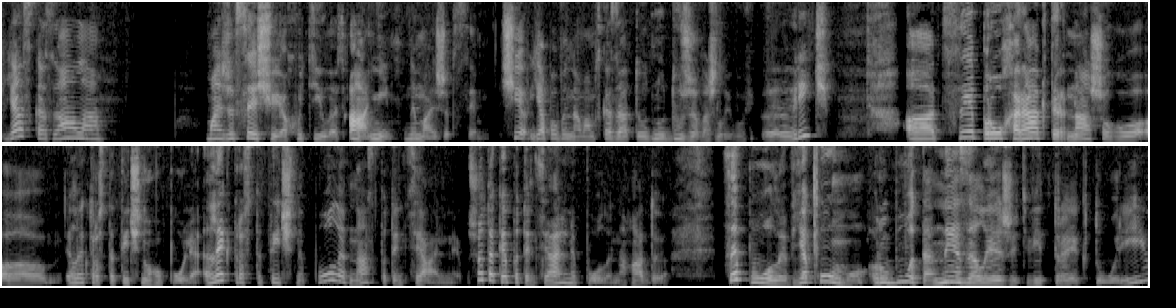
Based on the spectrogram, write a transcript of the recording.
я сказала майже все, що я хотіла. А, ні, не майже все. Ще я повинна вам сказати одну дуже важливу е, річ. Це про характер нашого е, електростатичного поля. Електростатичне поле в нас потенціальне. Що таке потенціальне поле? Нагадую, це поле, в якому робота не залежить від траєкторії,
